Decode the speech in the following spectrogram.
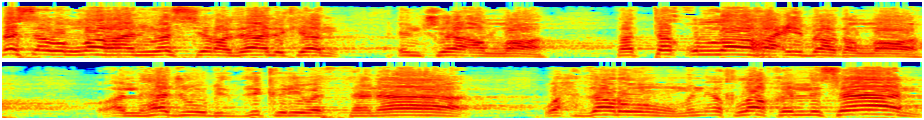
نسأل الله أن ييسر ذلك إن شاء الله. فاتقوا الله عباد الله وألهجوا بالذكر والثناء واحذروا من إطلاق اللسان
